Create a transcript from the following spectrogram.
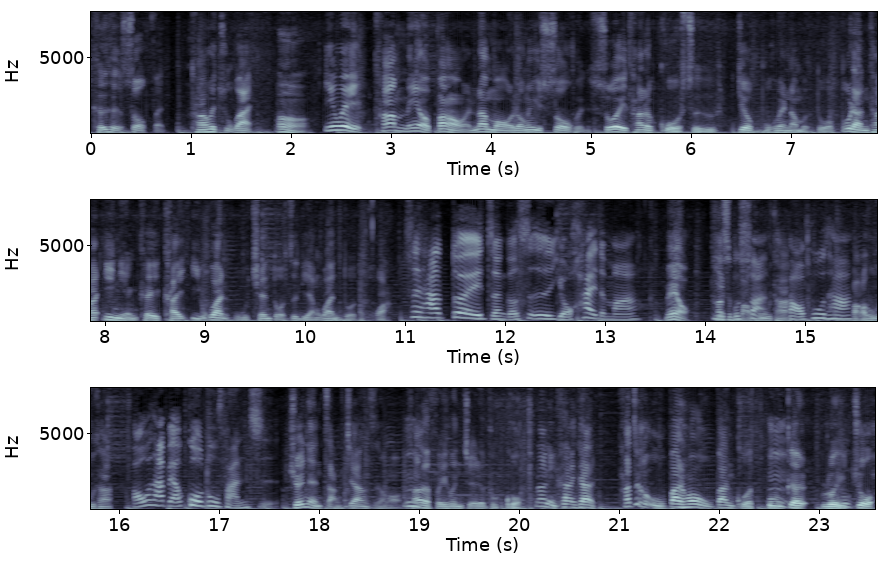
可可授粉。它会阻碍哦，因为它没有办法那么容易授粉，所以它的果实就不会那么多。不然它一年可以开一万五千朵至两万朵的花。所以它对整个是有害的吗？没有，它也不算是保护它，保护它，保护它。保护它不要过度繁殖。全年长这样子哦，嗯它的肥分绝对不过。那你看看它这个五瓣或五瓣果，嗯五个蕊座，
